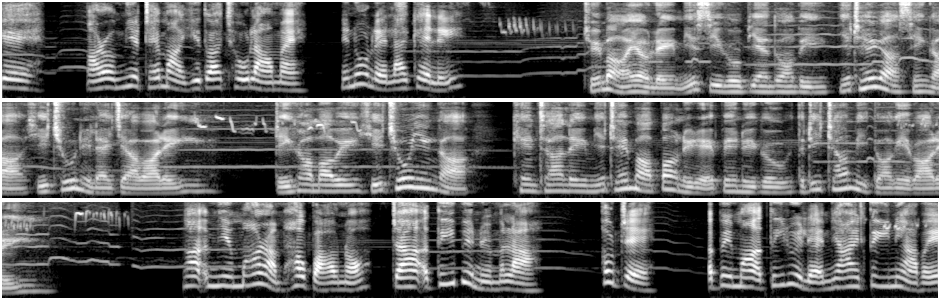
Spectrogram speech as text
ကဲငါတို့မြစ်ထဲမှာရေသွားချိုးလာမယ်နင်တို့လည်းလိုက်ခဲ့လေ ကျွေးမအရောက်လိမ်မြစ်စီကိုပြန်သွားပြီးမြစ်ထဲကဆင်းကရီချိုးနေလိုက်ကြပါတယ်။ဒီခါမှာပဲရီချိုးရင်ကခင်ထားလိမ်မြစ်ထဲမှာပေါက်နေတဲ့ပင်တွေကိုတတိထားမိသွားခဲ့ပါတယ်။ငါအမြင်မှားတာမဟုတ်ပါဘူးနော်။ဒါအသီးပင်တွေမလား။ဟုတ်တယ်။အပင်မှာအသီးတွေလည်းအများကြီးသီးနေရပဲ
